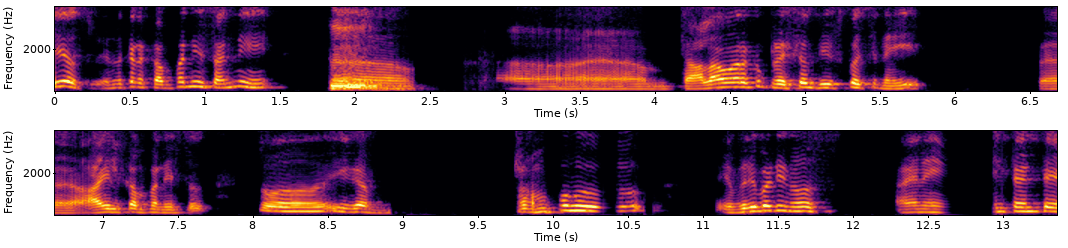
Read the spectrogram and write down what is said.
చేయొచ్చు. ఎందుకంటే కంపెనీస్ అన్ని ఆ, చాలా వరకు ప్రెషర్ తీసుకొచ్చినాయి ఆయిల్ కంపెనీస్. సో ఇక ట్రంప్ ఎవ్రీబడి నోస్ ఆయన ఏంటంటే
